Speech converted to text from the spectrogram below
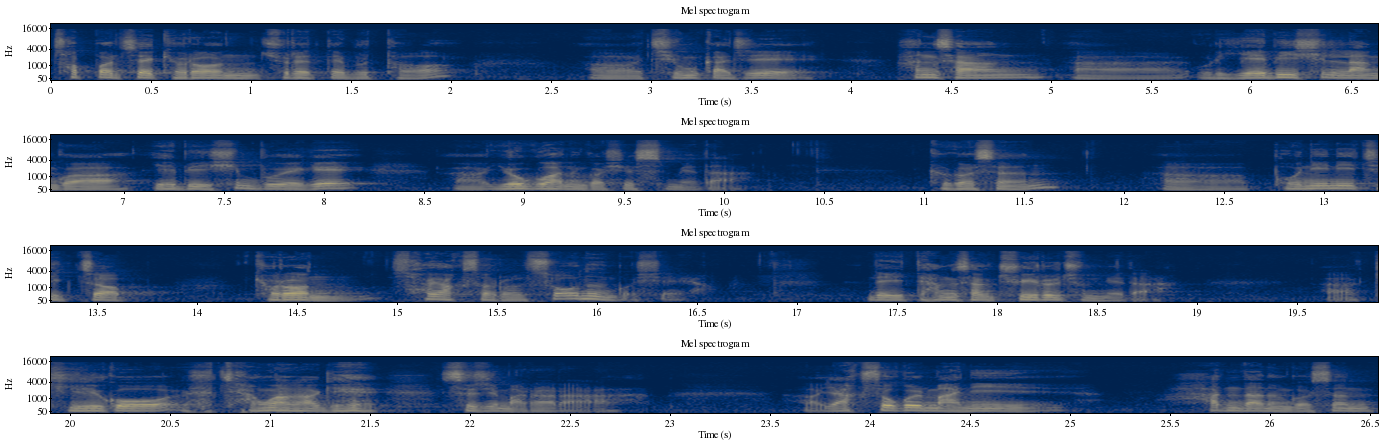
첫 번째 결혼 주례 때부터 지금까지 항상 우리 예비 신랑과 예비 신부에게 요구하는 것이 있습니다. 그것은 어, 본인이 직접 결혼 서약서를 쏘는 것이에요. 근데 이때 항상 주의를 줍니다. 어, 길고 장황하게 쓰지 말아라. 어, 약속을 많이 한다는 것은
